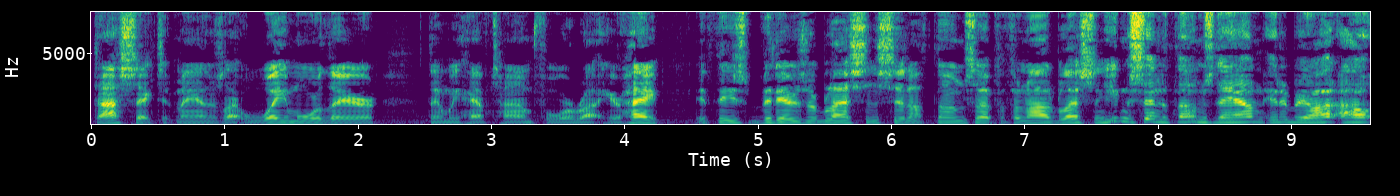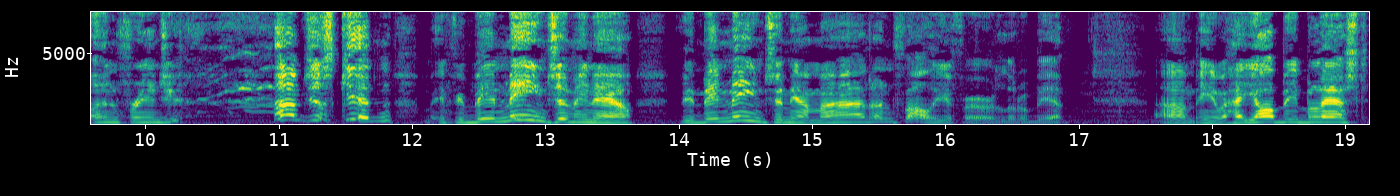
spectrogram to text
Dissect it, man. There's like way more there than we have time for right here. Hey, if these videos are blessings, send a thumbs up. If they're not a blessing, you can send a thumbs down. It'll be all right. I'll unfriend you. I'm just kidding. If you're being mean to me now, if you're being mean to me, I might unfollow you for a little bit. Um, anyway, hey, y'all be blessed.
